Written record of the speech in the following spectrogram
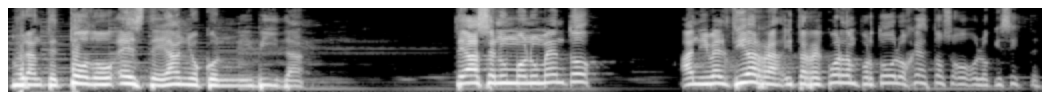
durante todo este año con mi vida te hacen un monumento a nivel tierra y te recuerdan por todos los gestos o, lo que hiciste.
